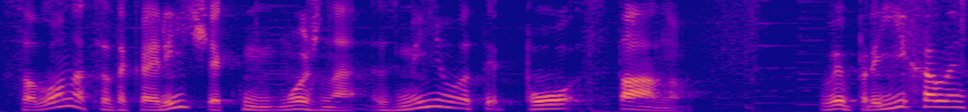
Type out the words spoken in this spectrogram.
салона це така річ, яку можна змінювати по стану. Ви приїхали,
